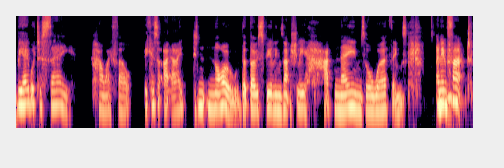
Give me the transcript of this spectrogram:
be able to say how I felt because I, I, didn't know that those feelings actually had names or were things. And in fact,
